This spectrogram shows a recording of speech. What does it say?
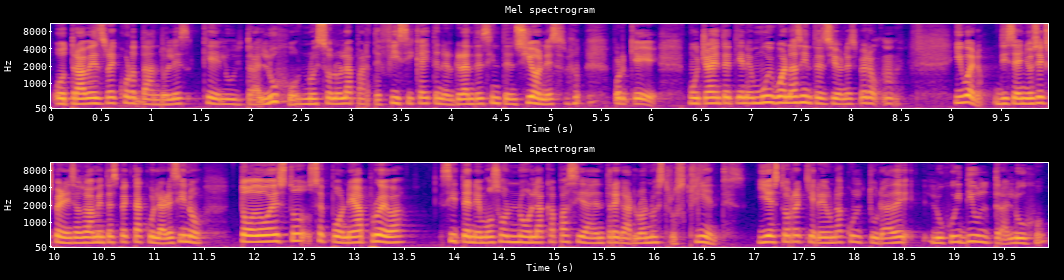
Otra vez recordándoles que el ultralujo no es solo la parte física y tener grandes intenciones, porque mucha gente tiene muy buenas intenciones, pero... Y bueno, diseños y experiencias solamente espectaculares, sino todo esto se pone a prueba si tenemos o no la capacidad de entregarlo a nuestros clientes. Y esto requiere una cultura de lujo y de ultralujo,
